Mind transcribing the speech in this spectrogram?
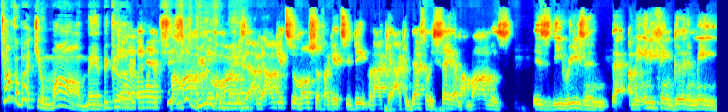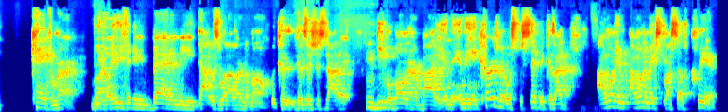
talk about your mom, man, because yeah, man. She, my mom, she's beautiful, I mean, my mom man. Is, I mean, I'll get too emotional if I get too deep, but I can I can definitely say that my mom is is the reason that I mean anything good in me came from her. Right. You know, anything bad in me, that was what I learned my own because because there's just not a mm-hmm. evil bone in her body. And the and the encouragement was specific because I I want to I want to make myself clear.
